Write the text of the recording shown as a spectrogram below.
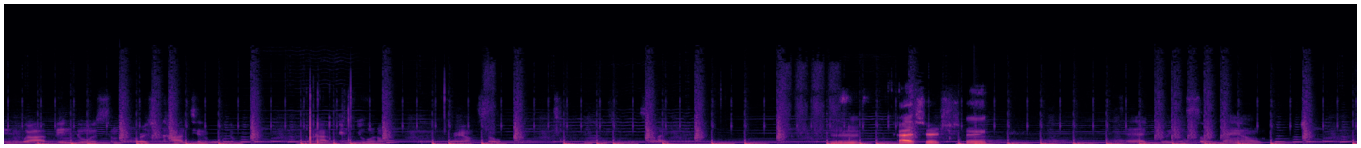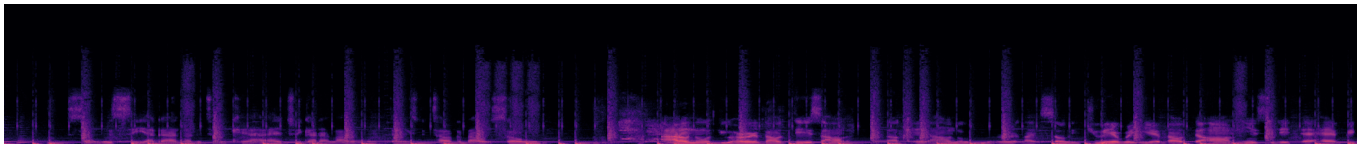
and what I've been doing some fresh content with them. What I've been doing on around, so it's like mm, that's interesting. I got another topic. Okay, I actually got a lot of more things to talk about. So I don't know if you heard about this. I don't. Okay, I don't know if you heard. Like, so did you ever hear about the um incident that happened?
